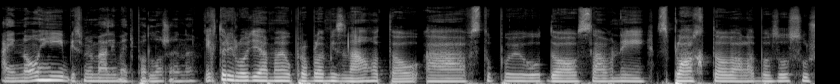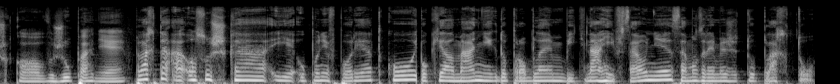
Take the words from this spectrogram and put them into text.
aj nohy by sme mali mať podložené. Niektorí ľudia majú problémy s náhotou a vstupujú do sauny s plachtou alebo so suškou v župane. Plachta a osuška je úplne v poriadku. Pokiaľ má niekto problém byť nahý v saune, samozrejme, že tú plachtu,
